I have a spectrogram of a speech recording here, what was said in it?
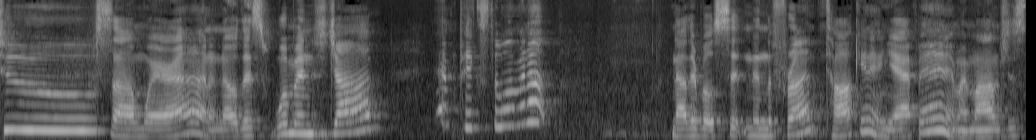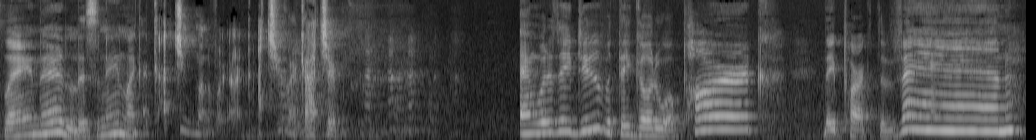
to somewhere, I don't know, this woman's job and picks the woman up. Now they're both sitting in the front talking and yapping, and my mom's just laying there listening, like, I got you, motherfucker, I got you, I got you. and what do they do? But they go to a park, they park the van,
